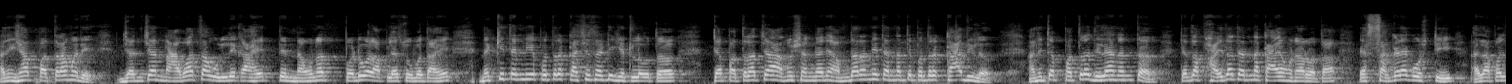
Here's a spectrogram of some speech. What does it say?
आणि ह्या पत्रामध्ये ज्यांच्या नावाचा उल्लेख आहे ते नवनाथ पडवळ आपल्यासोबत आहे. नक्की त्यांनी हे पत्र कशासाठी घेतलं होतं? त्या पत्राच्या अनुषंगाने आमदारांनी त्यांना ते पत्र का दिलं? आणि त्या पत्र दिल्यानंतर त्याचा फायदा त्यांना काय होणार होता या सगळ्या गोष्टी आज आपण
